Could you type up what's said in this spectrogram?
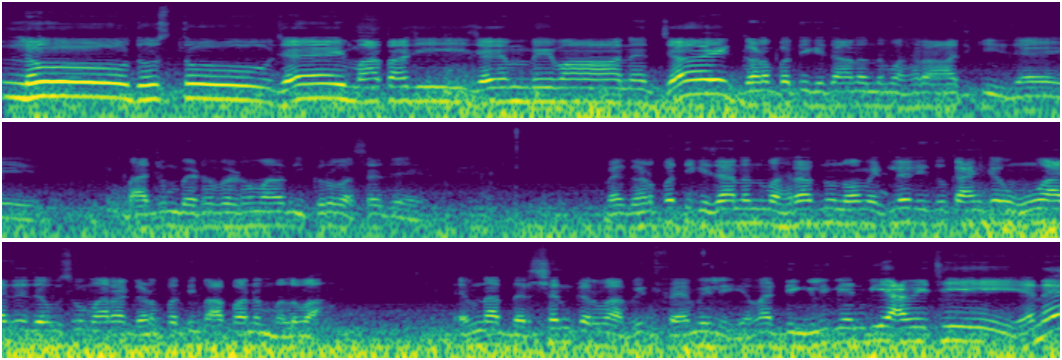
હેલો દોસ્તો, જય માતાજી, જય અંબેવાન જય ગણપતિ ગજાનંદ મહારાજ કી જય. બાજુમાં બેઠો બેઠો મારો દીકરો હશે છે મેં ગણપતિ ગજાનંદ મહારાજનું નામ એટલે લીધું કારણ કે હું આજે જઉં છું મારા ગણપતિ બાપાને મળવા. એમના દર્શન કરવા વિથ ફેમિલી. એમાં ડીંગલીબેન બી આવે છે હેને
